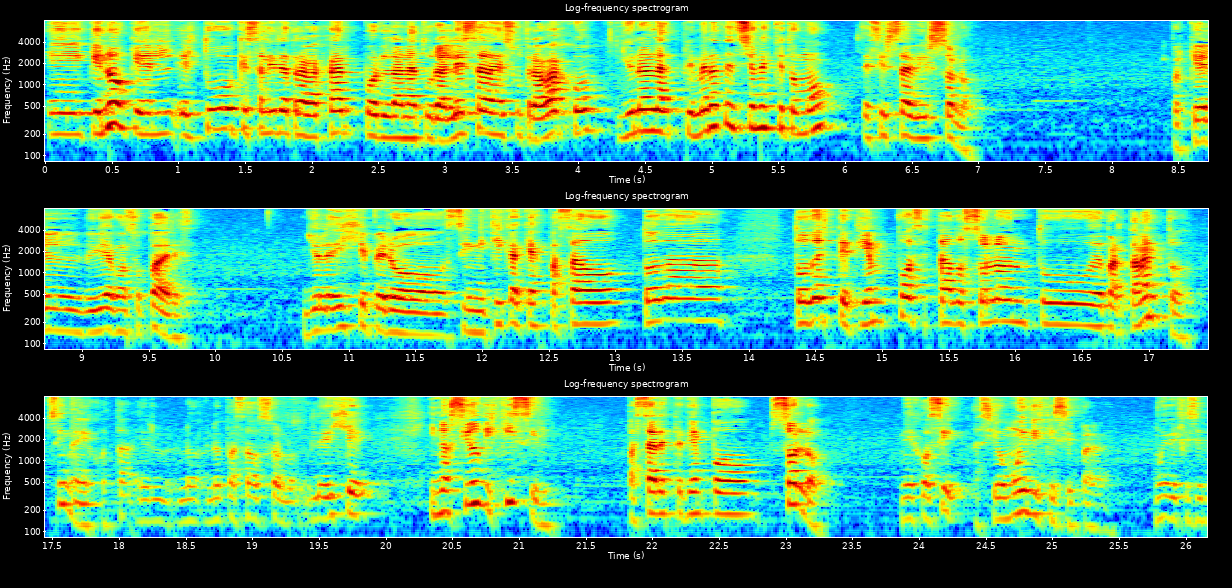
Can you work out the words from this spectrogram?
eh, que no, que él, tuvo que salir a trabajar por la naturaleza de su trabajo y una de las primeras decisiones que tomó es irse a vivir solo, porque él vivía con sus padres. Yo le dije, pero ¿significa que has pasado toda, todo este tiempo, has estado solo en tu departamento? Sí, me dijo, está, lo, lo he pasado solo. Le dije, ¿y no ha sido difícil pasar este tiempo solo? Me dijo, sí, ha sido muy difícil para mí, muy difícil.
